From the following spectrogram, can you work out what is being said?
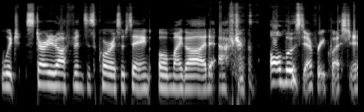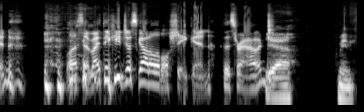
Which started off Vince's chorus of saying, Oh my God, after almost every question. Bless him. I think he just got a little shaken this round. yeah, I mean,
